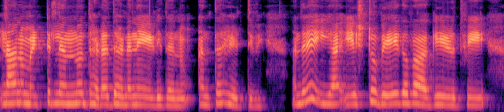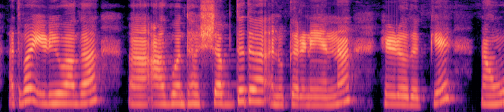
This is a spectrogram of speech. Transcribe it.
ನಾನು ಮೆಟ್ಟಿಲನ್ನು ದಡದಡನೆ ಇಳಿದನು ಅಂತ ಹೇಳ್ತೀವಿ. ಅಂದರೆ ಎಷ್ಟು ವೇಗವಾಗಿ ಇಳಿದ್ವಿ ಅಥವಾ ಇಳಿಯುವಾಗ ಆಗುವಂತಹ ಶಬ್ದದ ಅನುಕರಣೆಯನ್ನು ಹೇಳೋದಕ್ಕೆ ನಾವು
